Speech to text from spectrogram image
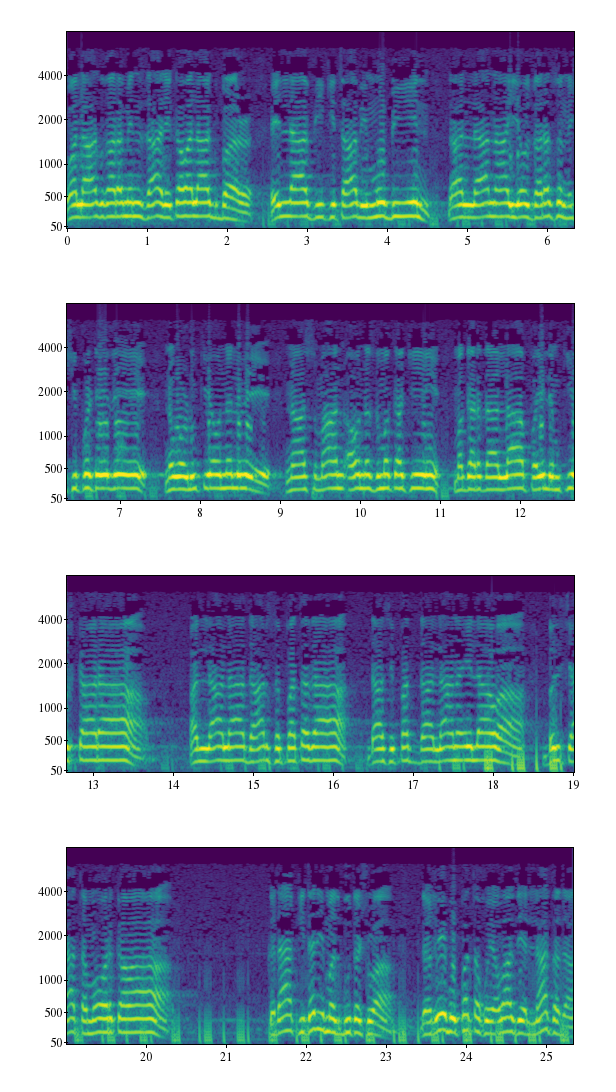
ولا اصغر من ذلك ولا اكبر الا في كتاب مبين الله نا یو درس نشی پټې دي نو وړو کې او نلوي نا اسمان او نظمکه کې مگر دا الله په علم کې ښکارا الله لا دار صفت دا دا صفت دا لانا علاوه بل چاته مور کوا کدا کی دری مضبوطه شو د غیب پته خو یوازې الله ته ده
